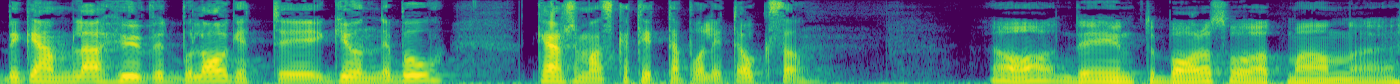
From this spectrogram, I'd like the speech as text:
det gamla huvudbolaget eh, Gunnebo kanske man ska titta på lite också. Ja, det är ju inte bara så att man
